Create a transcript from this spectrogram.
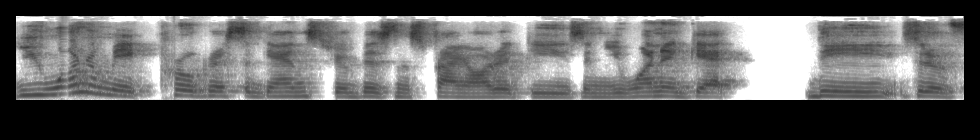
you want to make progress against your business priorities, and you want to get the sort of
